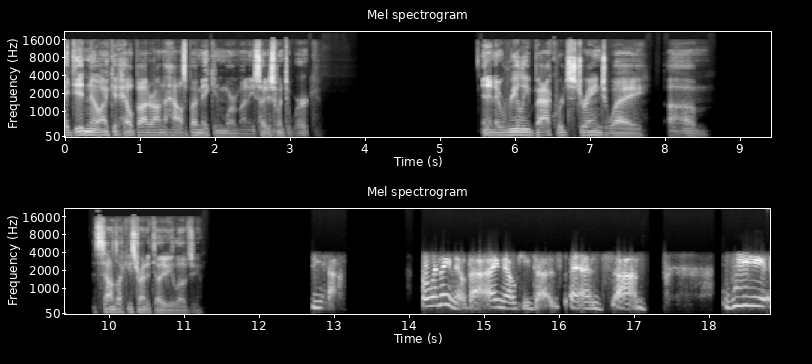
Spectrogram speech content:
I did know I could help out around the house by making more money. So I just went to work. And in a really backward, strange way, um, it sounds like he's trying to tell you he loves you. Yeah. Oh, and I know that, I know he does. And um, we,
